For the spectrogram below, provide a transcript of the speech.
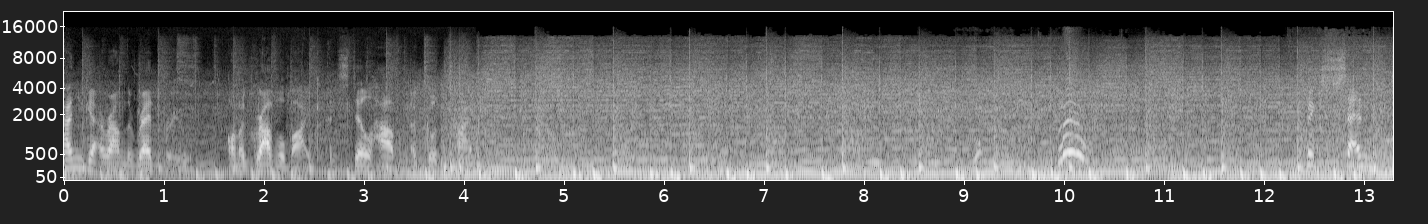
can you get around the red route on a gravel bike and still have a good time? Woo! Big send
